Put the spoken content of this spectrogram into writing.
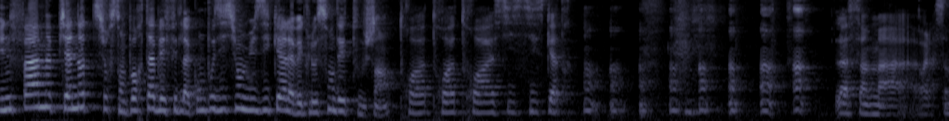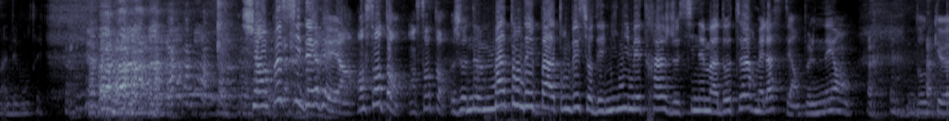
une femme pianote sur son portable et fait de la composition musicale avec le son des touches. Hein. 3, 3, 3, 6, 6, 4, 1, 1, 1, 1, 1, 1, 1, 1. Là, ça m'a voilà, ça m'a démonté. Je suis un peu sidérée, hein. on s'entend, on s'entend. Je ne m'attendais pas à tomber sur des mini-métrages de cinéma d'auteur, mais là, c'était un peu le néant. Donc, euh,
